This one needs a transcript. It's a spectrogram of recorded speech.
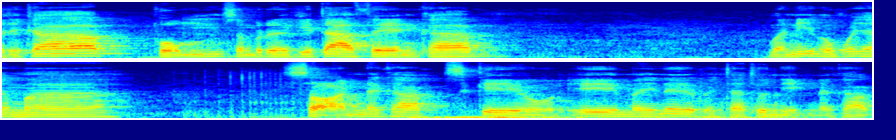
วัสดีครับ ผมสำเริงกีตาร์เฟนครับ วันนี้ผมก็จะมาสอนนะครับสเกล A minor pentatonic นะครับ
